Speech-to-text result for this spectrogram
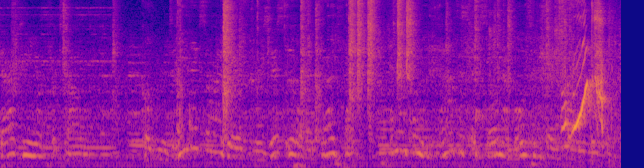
Daar kun je op vertrouwen. Voor 6 euro bij Kruidvat en dan kom je gratis Rexona motion sense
